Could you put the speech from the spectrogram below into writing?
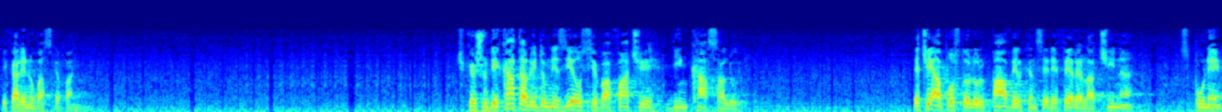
De care nu va scăpa nimeni. Și că judecata lui Dumnezeu se va face din casa Lui. De aceea Apostolul Pavel, când se referă la cină, spune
